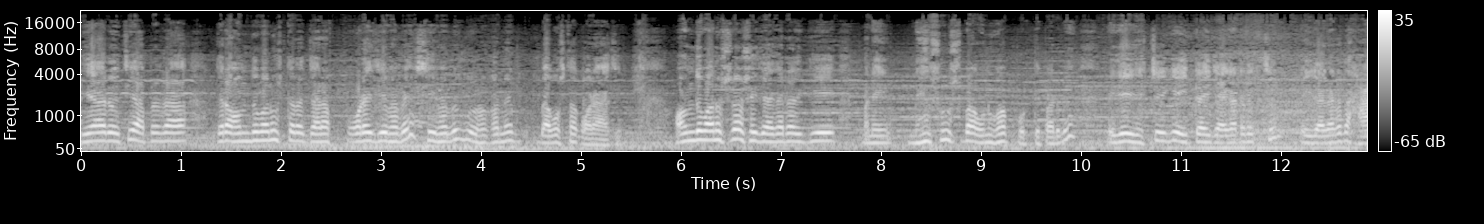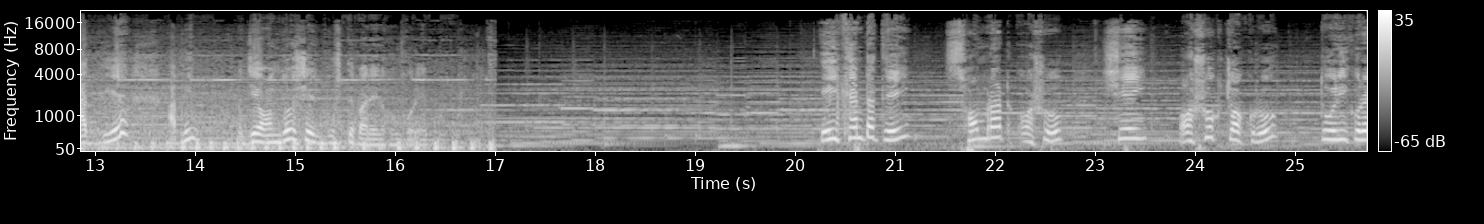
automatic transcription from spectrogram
দেওয়া রয়েছে। আপনারা যারা অন্ধ মানুষ, তারা যারা পড়ে যেভাবে, সেইভাবে ওখানে ব্যবস্থা করা আছে। অন্ধ মানুষরাও সেই জায়গাটা গিয়ে মানে মেহসুস বা অনুভব করতে পারবে। এই যে হচ্ছে গিয়ে এইটা এই জায়গাটা দেখছেন। এই জায়গাটাতে হাত দিয়ে আপনি যে অন্ধ, সে বুঝতে পারে এরকম করে। এইখানটাতেই সম্রাট অশোক সেই অশোক চক্র তৈরি করে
